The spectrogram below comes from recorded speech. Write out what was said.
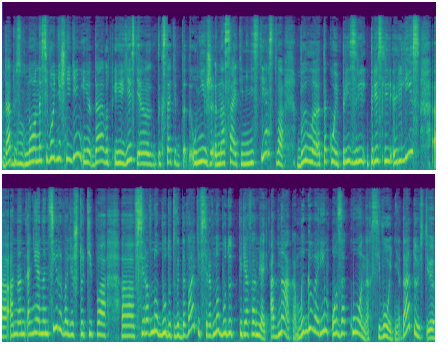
да, то есть, но на сегодняшний день, и, да, вот и есть, э, кстати, у них же на сайте министерства был э, такой пресс-ре- пресс-релиз, э, они анонсировали, что типа все равно будут выдавать и все равно будут переоформлять. Однако мы говорим о законах сегодня, да, то есть э,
